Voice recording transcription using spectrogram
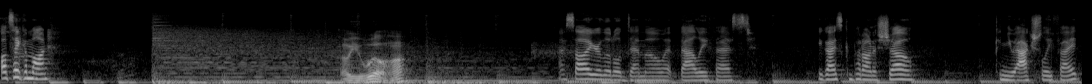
I'll take him on. Oh, you will, huh? I saw your little demo at Valley Fest. You guys can put on a show. Can you actually fight?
